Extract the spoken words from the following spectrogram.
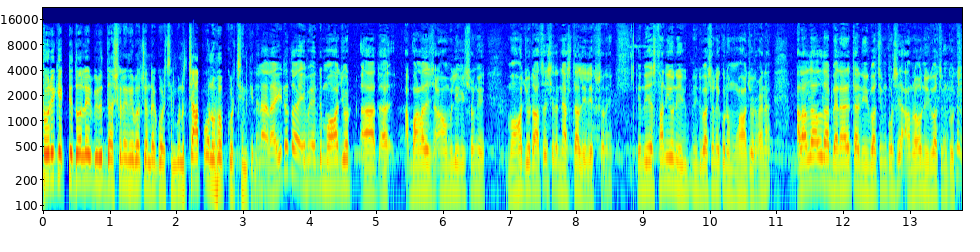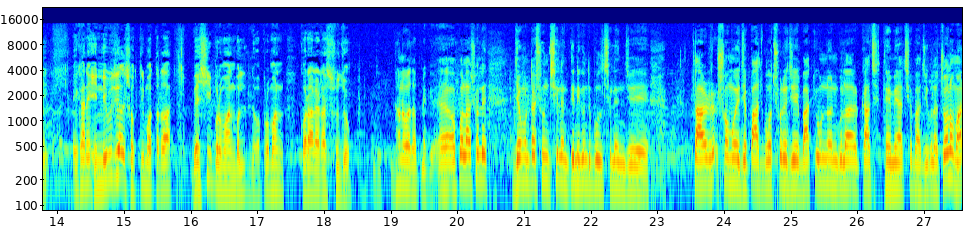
শরিক একটি দলের বিরুদ্ধে আসলে নির্বাচনটা করছেন কোনো চাপ অনুভব করছেন কিনা? না না এটা তো মহাজোট বাংলাদেশ আওয়ামী লীগের সঙ্গে মহাজোট আছে সেটা ন্যাশনাল ইলেকশনে কিন্তু স্থানীয় নির- নির্বাচনে কোনো মহাজোট হয় না। আলাদা আলাদা ব্যানারে তারা নির্বাচন করছে আমরাও নির্বাচন করছি। এখানে ইন্ডিভিজুয়াল শক্তিমত্তাটা বেশি প্রমাণ প্রমাণ করার একটা সুযোগ। ধন্যবাদ আপনাকে। অপল আসলে যেমনটা শুনছিলেন তিনি কিন্তু বলছিলেন যে তার সময়ে যে পাঁচ বছরে যে বাকি উন্নয়নগুলোর কাজ থেমে আছে বা যেগুলো চলমান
